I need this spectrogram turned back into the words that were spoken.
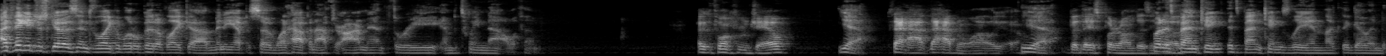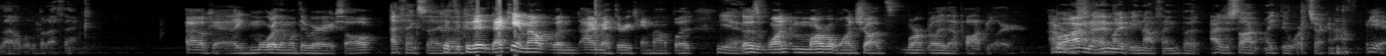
I think it just goes into like a little bit of like a mini episode what happened after Iron Man three and between now with him. Like the one from jail. Yeah, That ha- that happened a while ago, yeah. but they just put it on Disney. But it's Plus. Ben King, it's Ben Kingsley, and like they go into that a little bit. I think. okay, like more than what they already saw. I think so. Because Yeah. because that came out when Iron Man three came out, but yeah. those one Marvel one shots weren't really that popular. well, I don't know. It might be nothing, but I just thought it might be worth checking out. Yeah,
